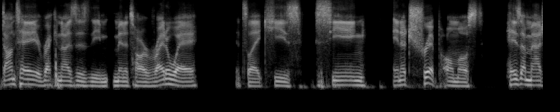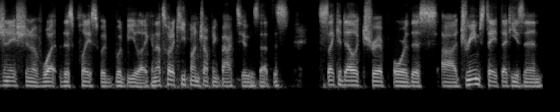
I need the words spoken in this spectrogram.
Dante recognizes the Minotaur right away. It's like he's seeing in a trip almost his imagination of what this place would would be like, and that's what I keep on jumping back to is that this psychedelic trip or this uh, dream state that he's in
